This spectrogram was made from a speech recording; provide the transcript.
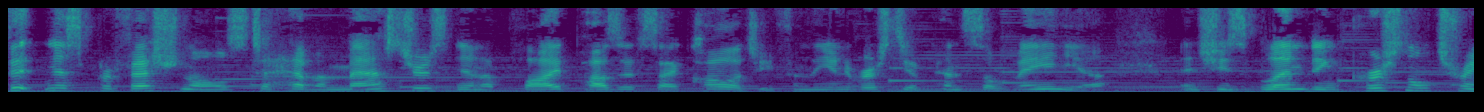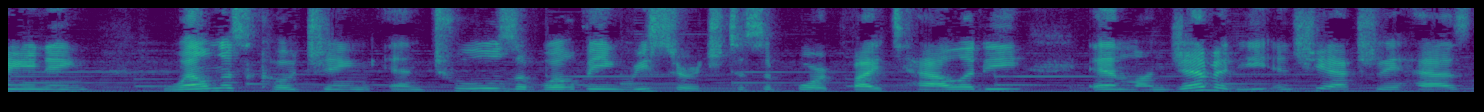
fitness professionals to have a master's in applied positive psychology from the University of Pennsylvania. And she's blending personal training, wellness coaching, and tools of well being research to support vitality and longevity. And she actually has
